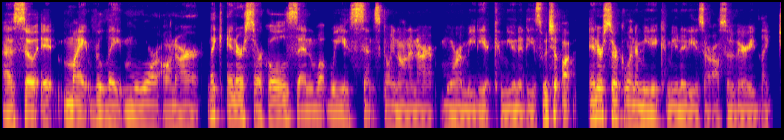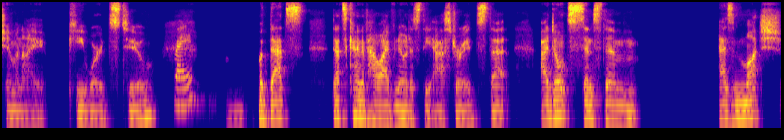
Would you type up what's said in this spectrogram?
Uh, so it might relate more on our like inner circles and what we sense going on in our more immediate communities, which uh, inner circle and immediate communities are also very like Gemini keywords too. Right. But that's that's kind of how I've noticed the asteroids that I don't sense them as much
